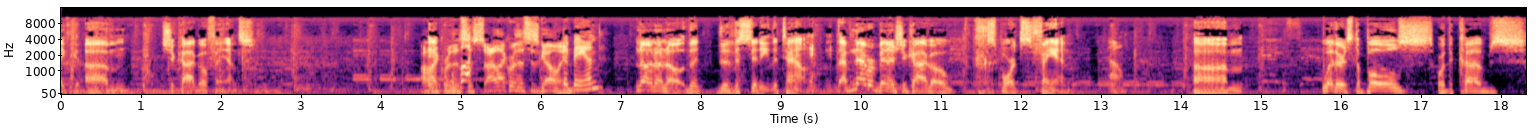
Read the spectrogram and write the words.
like um, Chicago fans. I like where this is. I like where this is going. The band? No, no, no. The the, the city, the town. I've never been a Chicago sports fan. Oh. Um, whether it's the Bulls or the Cubs,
